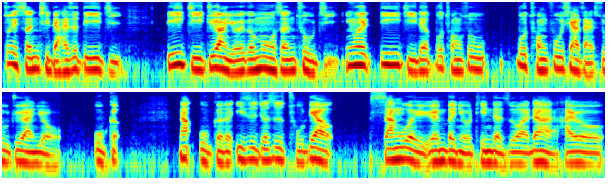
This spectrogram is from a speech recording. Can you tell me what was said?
最神奇的还是第一集。第一集居然有一个陌生触及，因为第一集的不重复不重复下载数居然有五个，那五个的意思就是除掉三位原本有听的之外，那还有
